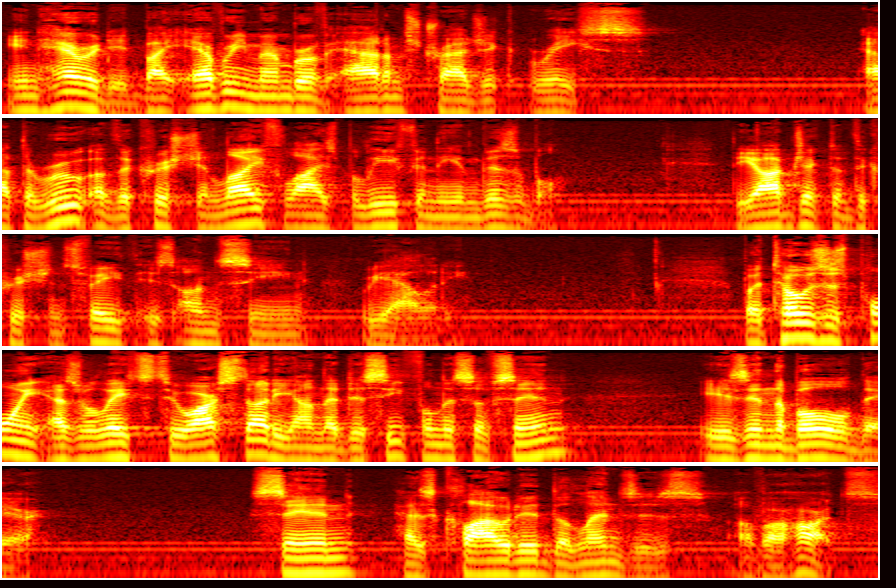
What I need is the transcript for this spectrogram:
inherited by every member of Adam's tragic race. At the root of the Christian life lies belief in the invisible. The object of the Christian's faith is unseen reality. But Tozer's point, as relates to our study on the deceitfulness of sin, is in the bold there. Sin has clouded the lenses of our hearts.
